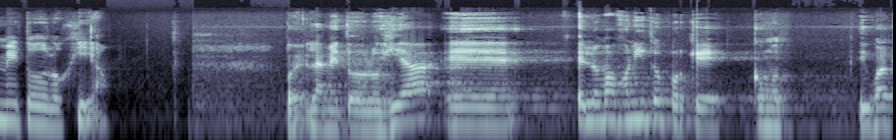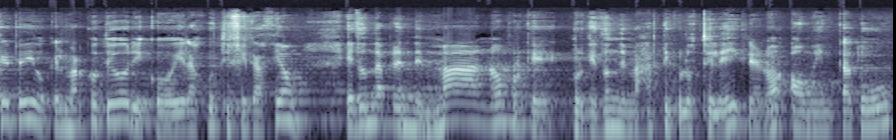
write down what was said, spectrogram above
metodología? Pues la metodología eh, es lo más bonito porque, como igual que te digo que el marco teórico y la justificación es donde aprendes más, ¿no? Porque, porque es donde más artículos te lees y crees, ¿no? Aumenta tu,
